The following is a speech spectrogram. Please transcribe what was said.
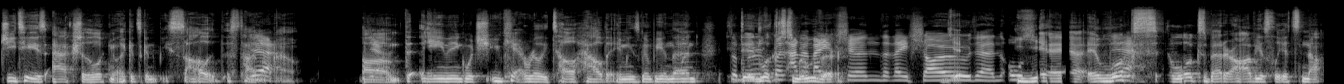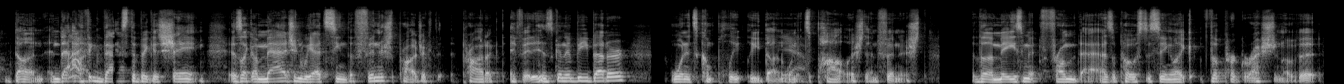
GTA is actually looking like it's going to be solid this time Yeah. around. Yeah. Um, the aiming, which you can't really tell how the aiming is going to be in the end, the it did look smoother. animation that they showed and all Yeah, it looks it looks better. Obviously, it's not done, and that, I think that's the biggest shame. Is like imagine we had seen the finished project product if it is going to be better when it's completely done, when it's polished and finished. The amazement from that, as opposed to seeing like the progression of it,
